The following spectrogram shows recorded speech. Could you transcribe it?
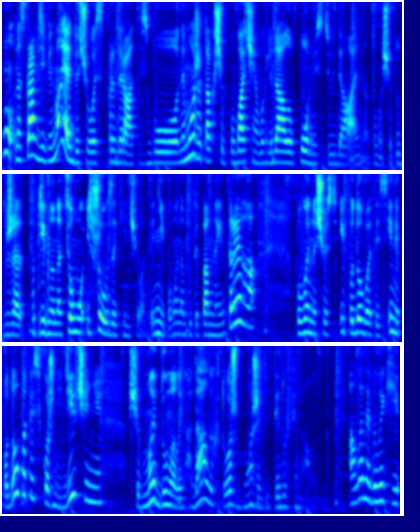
Ну, насправді він має до чогось придиратись, бо не може так, щоб побачення виглядало повністю ідеально, тому що тут вже потрібно на цьому і шоу закінчувати. Ні, повинна бути певна інтрига, повинно щось і подобатись, і не подобатись кожній дівчині, щоб ми думали і гадали, хто ж може дійти до фіналу. Але невеликі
